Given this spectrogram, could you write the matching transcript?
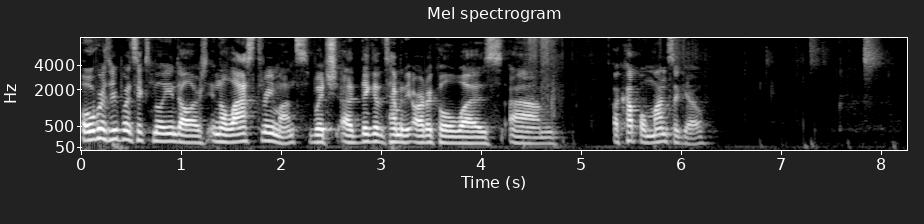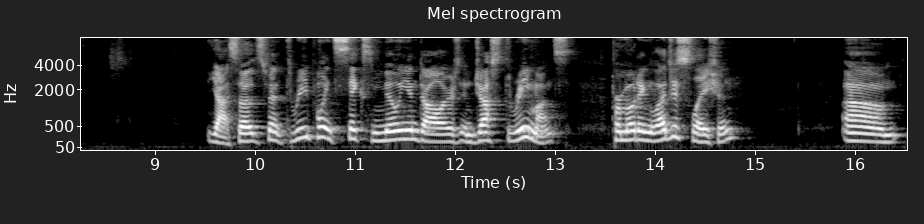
over $3.6 million in the last three months, which I think at the time of the article was um, a couple months ago. Yeah, so it spent $3.6 million in just three months promoting legislation um,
